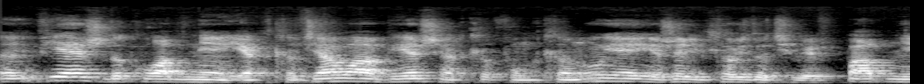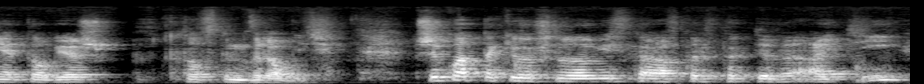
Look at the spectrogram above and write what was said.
E, wiesz dokładnie, jak to działa, wiesz, jak to funkcjonuje. Jeżeli coś do ciebie wpadnie, to wiesz, co z tym zrobić. Przykład takiego środowiska z perspektywy IT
